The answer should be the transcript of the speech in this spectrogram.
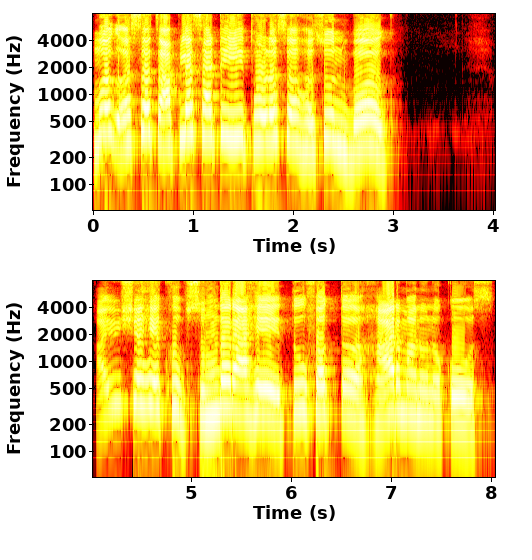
मग असंच आपल्यासाठीही थोडंसं हसून बघ. आयुष्य हे खूप सुंदर आहे तू फक्त हार मानू नकोस.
